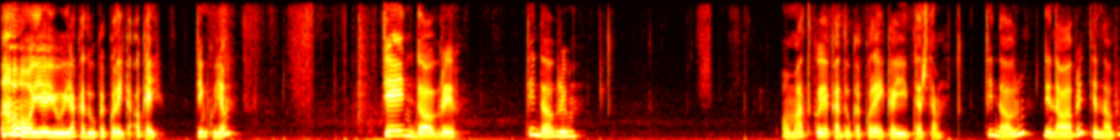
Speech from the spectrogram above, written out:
Ojeju, jaka długa kolejka. Okay. dziękuję. Dzień dobry. Dzień dobry. O matko, jaka długa kolejka. Jej też tam. Dzień dobry. Dzień dobry. Dzień dobry.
